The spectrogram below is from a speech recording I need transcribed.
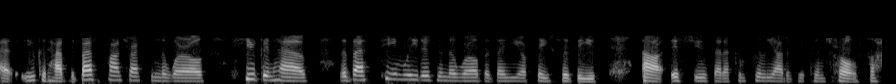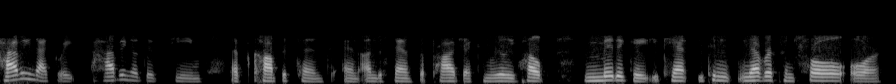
as you could have the best contracts in the world, you can have the best team leaders in the world, but then you're faced with these uh, issues that are completely out of your control. So having that great, having a good team that's competent and understands the project can really help mitigate. You can't, you can never control or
